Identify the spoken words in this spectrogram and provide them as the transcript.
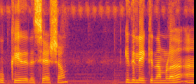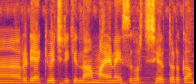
കുക്ക് ചെയ്തതിന് ശേഷം ഇതിലേക്ക് നമ്മൾ റെഡിയാക്കി വെച്ചിരിക്കുന്ന മയണൈസ് കുറച്ച് ചേർത്ത് കൊടുക്കാം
